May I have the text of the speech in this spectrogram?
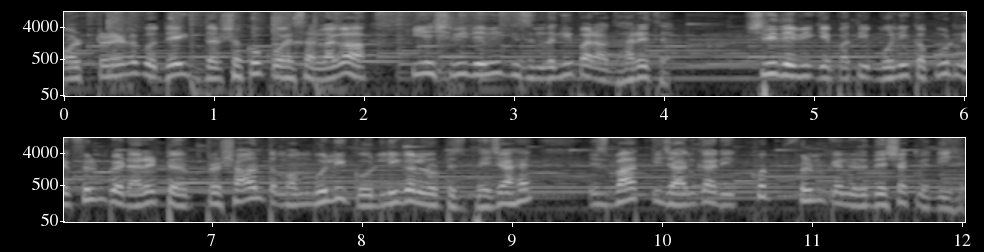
और ट्रेलर को देख दर्शकों को ऐसा लगा कि ये श्रीदेवी की ज़िंदगी पर आधारित है। श्रीदेवी के पति बोनी कपूर ने फ़िल्म के डायरेक्टर प्रशांत मम्बुली को लीगल नोटिस भेजा है। इस बात की जानकारी खुद फ़िल्म के निर्देशक ने दी है।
